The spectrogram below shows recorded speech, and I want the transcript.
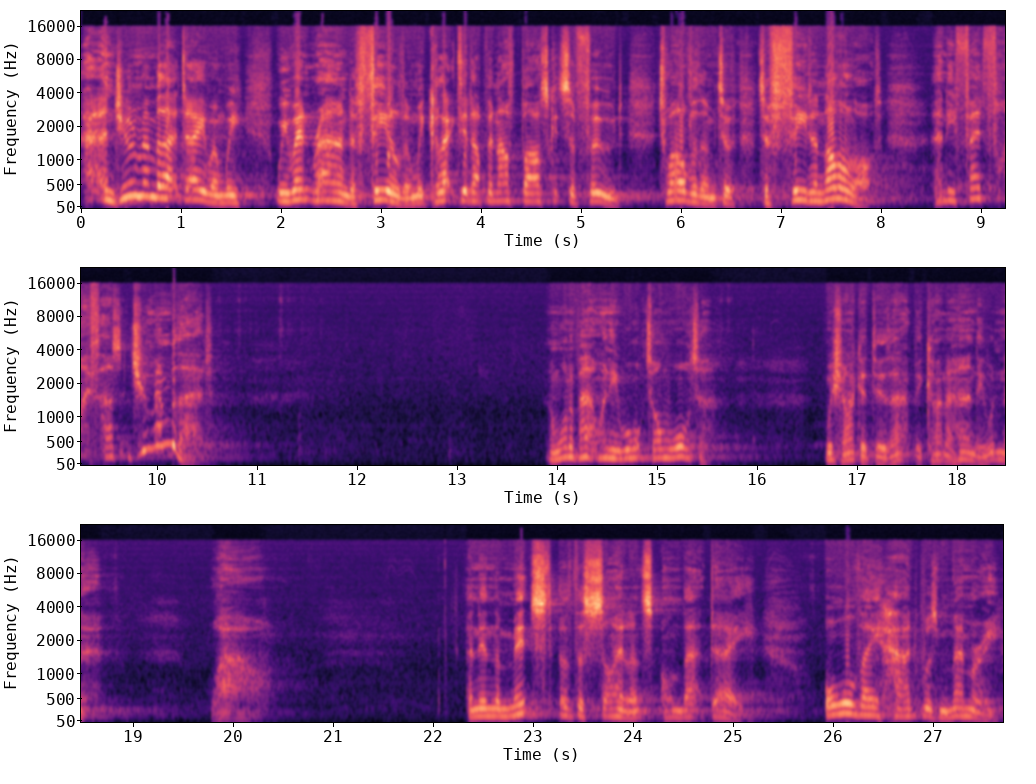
And do you remember that day when we, we went round a field and we collected up enough baskets of food, 12 of them, to, to feed another lot? and he fed 5,000. Do you remember that? And what about when he walked on water? Wish I could do that. It'd be kind of handy, wouldn't it? Wow. And in the midst of the silence on that day, all they had was memory.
